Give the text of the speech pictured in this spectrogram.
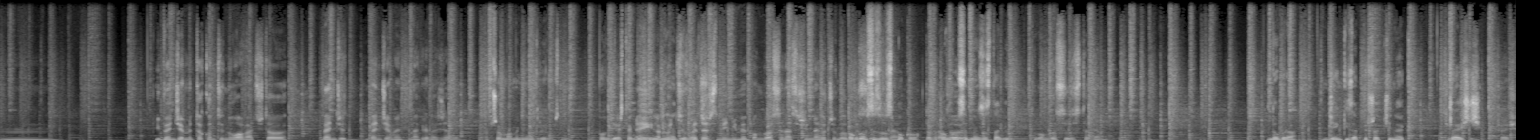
Mm. I będziemy to kontynuować. To będzie, będziemy nagrywać dalej. A czemu mamy nie nagrywać? No? Powiedziałeś tak, Ej, byśmy a nie końcówkę nagrywać. też zmienimy? Bongosy na coś innego? Czy Bongosy są zostawiamy? spoko. Dobra, Bongosy to, bym zostawił. to bongosy zostawiamy. Dobra, dzięki za pierwszy odcinek. Cześć. Cześć.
